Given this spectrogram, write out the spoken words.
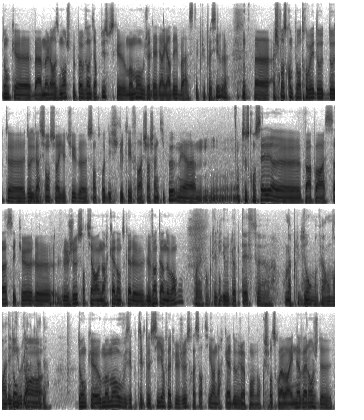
Donc, euh, bah, malheureusement, je peux pas vous en dire plus parce qu'au moment où j'allais les regarder, bah, c'était plus possible. Euh, je pense qu'on peut en trouver d'autres d'autres euh, d'autres versions sur YouTube sans trop de difficulté. Il faudra chercher un petit peu, mais tout ce qu'on sait par rapport à ça, c'est que le, le jeu sortira en arcade, en tout cas le, le 21 novembre. Ouais, donc les vidéos de log test, euh, on n'a plus besoin. On, aura des vidéos de l'arcade. Donc euh, au moment où vous écoutez le Tossi, en fait, le jeu sera sorti en arcade au Japon. Donc je pense qu'on va avoir une avalanche de,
